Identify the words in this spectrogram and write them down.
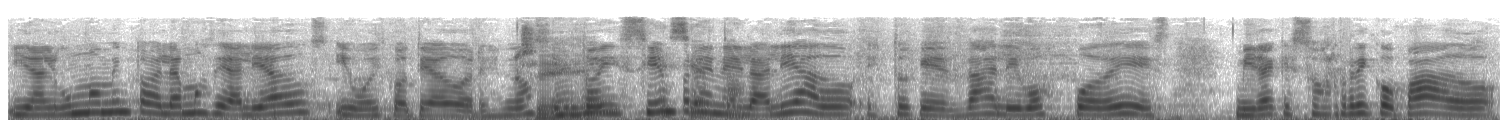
Y en algún momento hablamos de aliados y boicoteadores, ¿no? Sí. Si Estoy Es siempre en el aliado, esto que dale, vos podés, mira que sos recopado.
